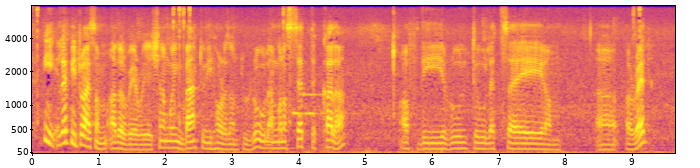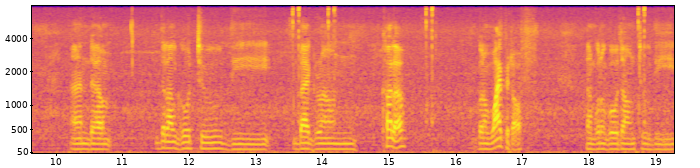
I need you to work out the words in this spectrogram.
Let me let me try some other variation. I'm going back to the horizontal rule. I'm gonna set the color of the rule to let's say um, uh, a red. And um, then I'll go to the background color. I'm gonna wipe it off. I'm gonna go down to the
